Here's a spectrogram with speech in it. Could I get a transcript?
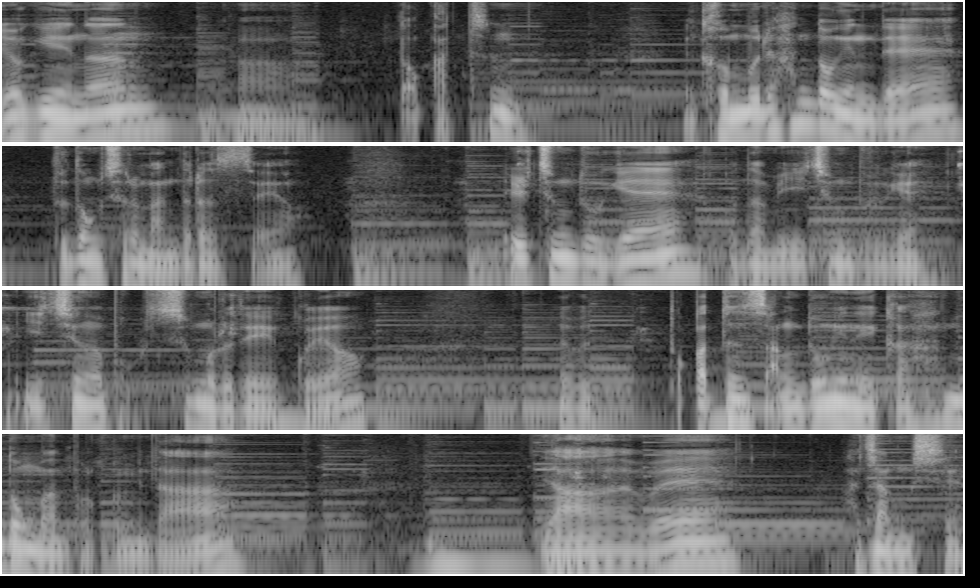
여기는 어, 똑같은 건물이 한 동인데 두 동처럼 만들었어요. 1층 두 개, 그다음에 2층 두 개. 2층은 복층으로 되어 있고요. 똑같은 쌍둥이니까 한 동만 볼 겁니다. 야외 화장실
